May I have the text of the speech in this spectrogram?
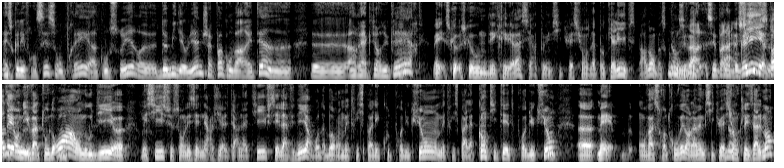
Est-ce que les Français sont prêts à construire euh, 2000 éoliennes chaque fois qu'on va arrêter un, euh, un réacteur nucléaire? Mais ce que, ce que vous me décrivez là, c'est un peu une situation d'apocalypse, pardon, parce qu'on Non, y c'est va. pas- c'est pas Ah, l'apocalypse, Si, attendez, on y va tout droit. On nous dit, euh, mais si, ce sont les énergies alternatives, c'est l'avenir. Bon, d'abord, on maîtrise pas les coûts de production, on maîtrise pas la quantité de production, euh, mais on va se retrouver dans la même situation Non. que les Allemands,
